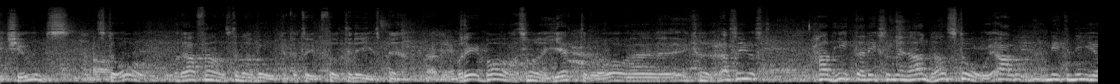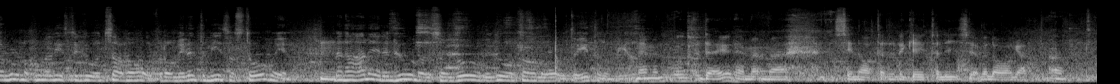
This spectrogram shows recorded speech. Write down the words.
iTunes Store. Och där fanns den här boken för typ 49 spänn. Det Och det är bara sådana jättebra eh, knöl. Alltså just han hittar liksom en annan story. All, 99 av 100 journalister går åt samma håll för de vill inte missa storyn. Men han är den hundrade som vågar gå åt andra hållet och hitta någonting annat. Nej, men det är ju det med, med Sinatra eller Talese överlag att, att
